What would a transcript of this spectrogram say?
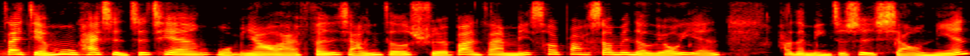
在节目开始之前，我们要来分享一则学伴在 Mr. Box 上面的留言。他的名字是小年，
